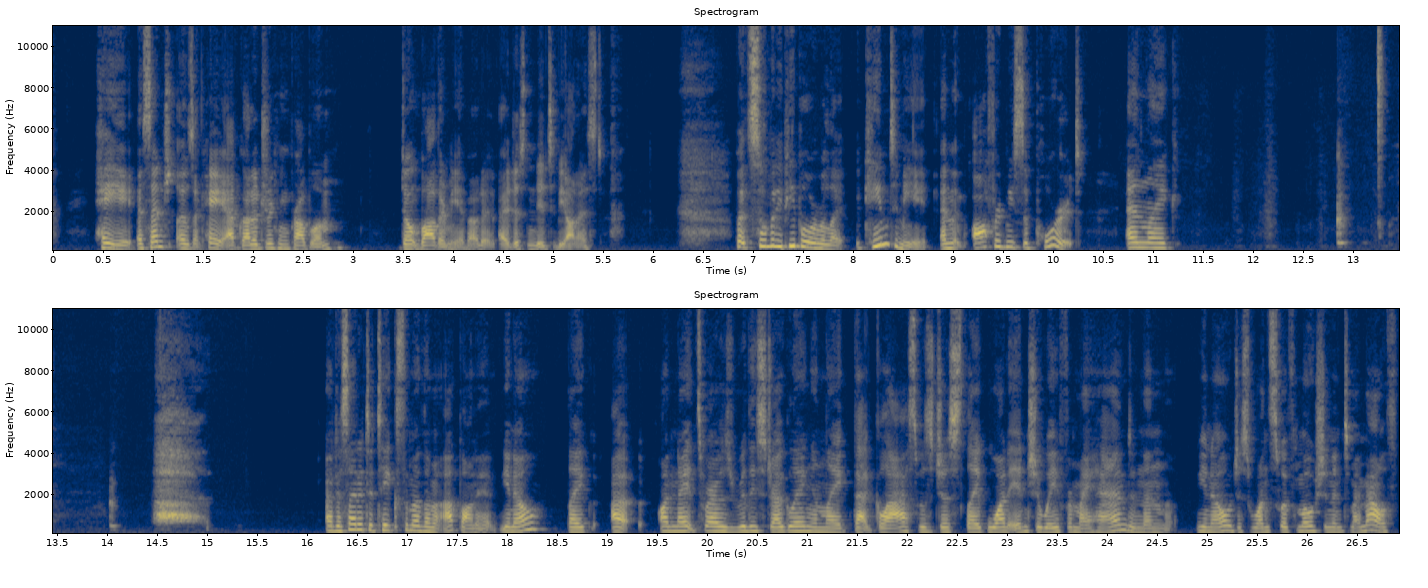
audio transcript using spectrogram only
hey, essentially, I was like, hey, I've got a drinking problem don't bother me about it. I just needed to be honest. But so many people were like, came to me and offered me support. And like, I decided to take some of them up on it, you know? Like, uh, on nights where I was really struggling and like that glass was just like one inch away from my hand and then, you know, just one swift motion into my mouth.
